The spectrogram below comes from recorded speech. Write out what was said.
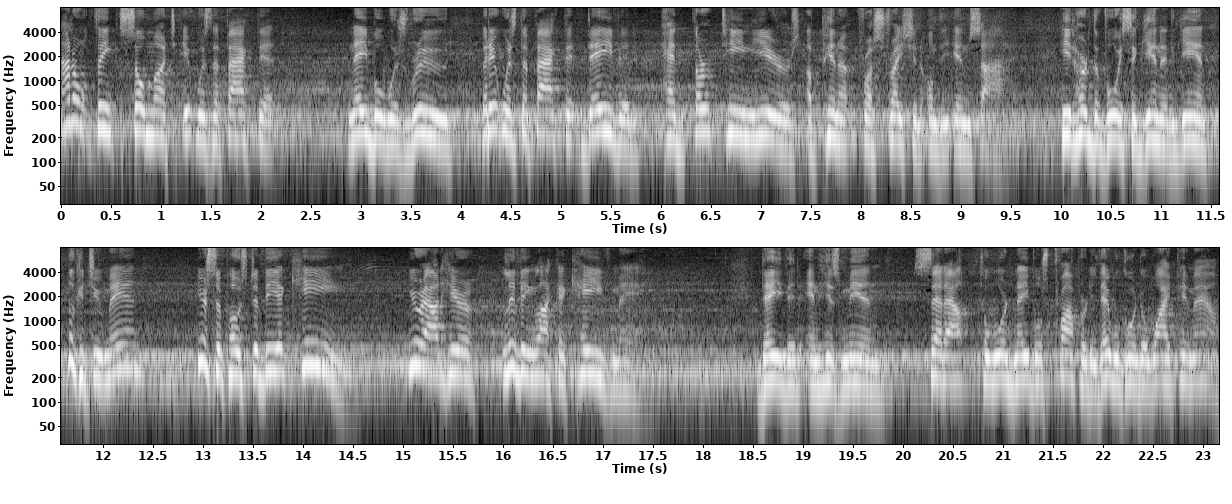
I don't think so much it was the fact that Nabal was rude, but it was the fact that David had 13 years of pent up frustration on the inside. He'd heard the voice again and again Look at you, man. You're supposed to be a king. You're out here living like a caveman. David and his men set out toward Nabal's property. They were going to wipe him out.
